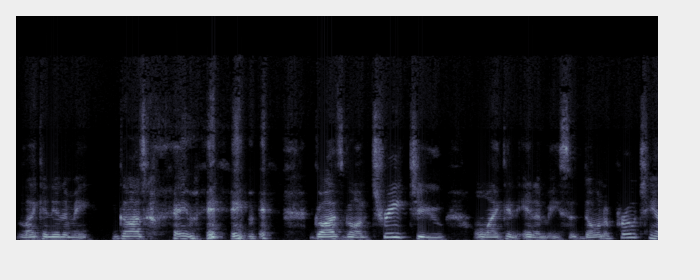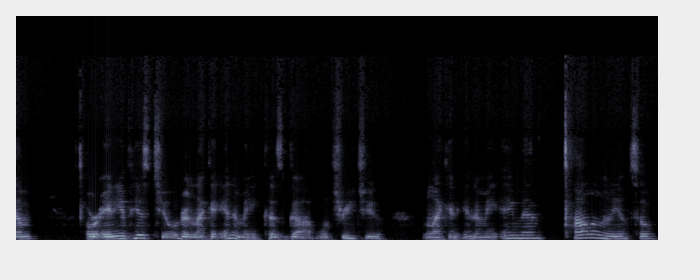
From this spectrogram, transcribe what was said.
like an enemy, God's amen, God's going to treat you like an enemy. So don't approach Him or any of His children like an enemy, because God will treat you like an enemy. Amen. Hallelujah. So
